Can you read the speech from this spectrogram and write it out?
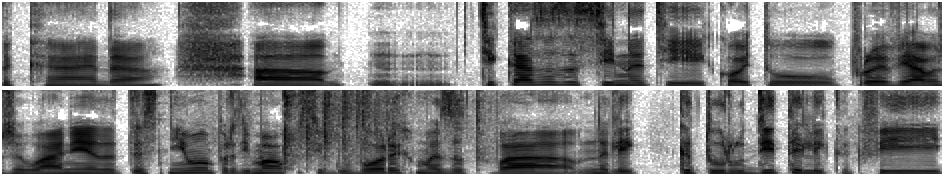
Така е, да. А, ти каза за сина ти, който проявява желание да те снима. Преди малко си говорихме за това, нали, като родители, какви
